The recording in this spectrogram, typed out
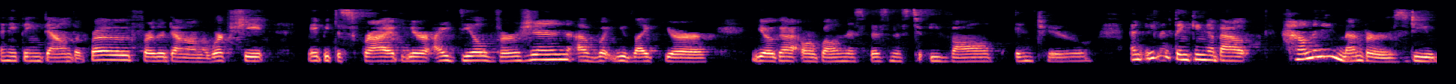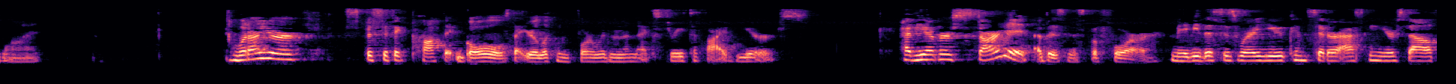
anything down the road, further down on the worksheet, maybe describe your ideal version of what you'd like your yoga or wellness business to evolve into. And even thinking about how many members do you want? What are your specific profit goals that you're looking for within the next three to five years? Have you ever started a business before? Maybe this is where you consider asking yourself,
